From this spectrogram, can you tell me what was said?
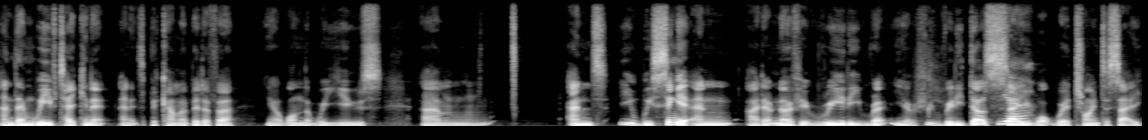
and then we've taken it and it's become a bit of a you know one that we use um and we sing it and i don't know if it really re- you know if it really does say Yeah. what we're trying to say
